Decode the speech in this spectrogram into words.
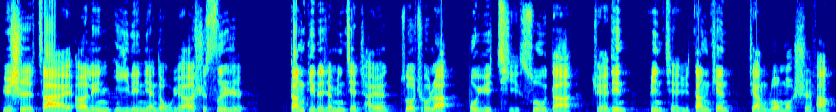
于是，在二零一零年的五月二十四日，当地的人民检察院作出了不予起诉的决定，并且于当天将骆某释放。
